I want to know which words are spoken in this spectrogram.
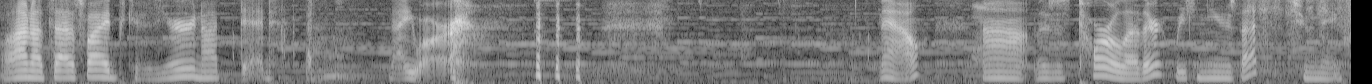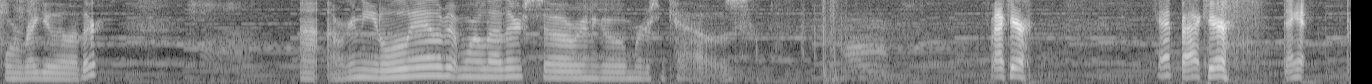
Well, I'm not satisfied because you're not dead. Now you are. now, uh, there's this Toro leather. We can use that to make for regular leather. Uh, we're gonna need a little bit more leather, so we're gonna go murder some cows. Back here! Get back here! Dang it!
